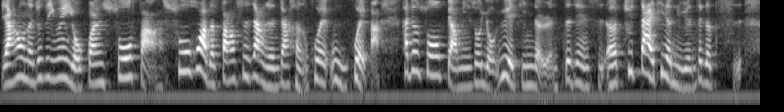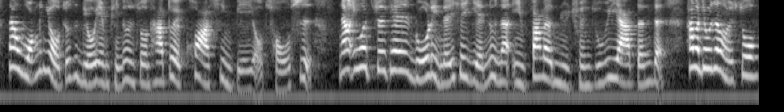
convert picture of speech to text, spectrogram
然后呢，就是因为有关说法说话的方式让人家很会误会吧，他就说表明说有月经的人这件事，而去代替了女人这个词。那网友就是留言评论说他对跨性别有仇视。然后因为 J.K. 罗琳的一些言论呢，引发了女权主义啊等等，他们就认为说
